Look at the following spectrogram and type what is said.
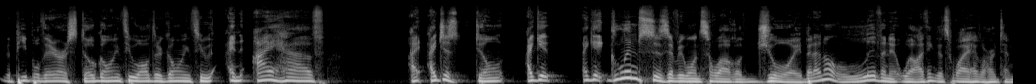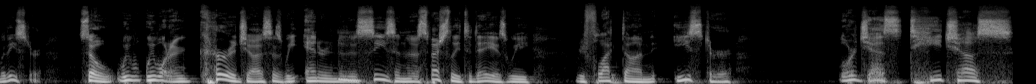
the people there are still going through all they're going through, and I have, I I just don't. I get I get glimpses every once in a while of joy, but I don't live in it well. I think that's why I have a hard time with Easter. So we we want to encourage us as we enter into this mm. season, and especially today as we reflect on Easter. Lord, just teach us.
